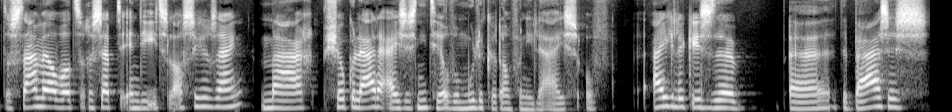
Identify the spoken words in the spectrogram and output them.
Er staan wel wat recepten in die iets lastiger zijn. Maar chocoladeijs is niet heel veel moeilijker dan vanilleijs. Of eigenlijk is de, uh, de basis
